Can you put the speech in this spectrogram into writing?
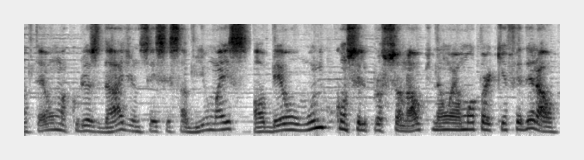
até uma curiosidade, não sei se vocês sabiam, mas a OAB é o único conselho profissional que não é uma autarquia federal.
